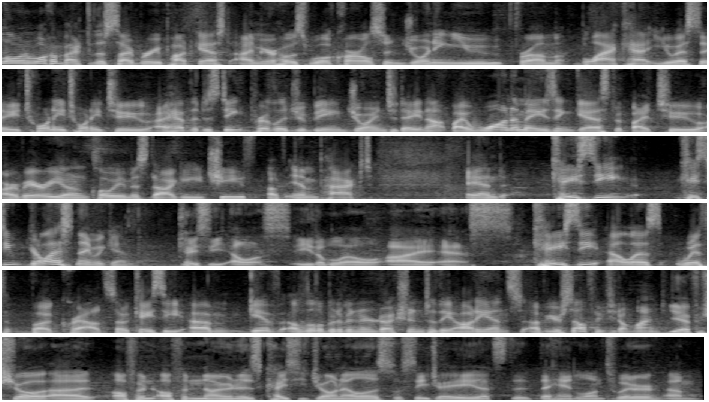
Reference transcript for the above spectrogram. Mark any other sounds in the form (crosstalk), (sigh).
Hello and welcome back to the Cybrary Podcast. I'm your host, Will Carlson, joining you from Black Hat USA 2022. I have the distinct privilege of being joined today not by one amazing guest, but by two. Our very own Chloe Messdaghi, Chief of Impact, and Casey. Casey, your last name again? Casey Ellis, E L L I S. Casey Ellis with Bugcrowd. So, Casey, um, give a little bit of an introduction to the audience of yourself, if you don't mind. Yeah, for sure. Uh, often, often known as Casey John Ellis or CJE. That's the, the handle on Twitter. Um,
